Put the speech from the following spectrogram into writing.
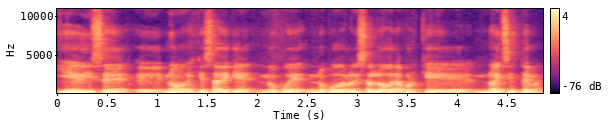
Y ella dice, eh, no, es que sabe que no, puede, no puedo revisarlo ahora porque no hay sistema.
